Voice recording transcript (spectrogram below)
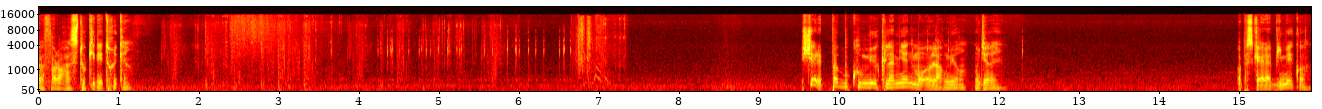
va- falloir stocker des trucs, hein. Elle est pas beaucoup mieux que la mienne, l'armure, on dirait. Ah, Parce qu'elle est abîmée, quoi.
